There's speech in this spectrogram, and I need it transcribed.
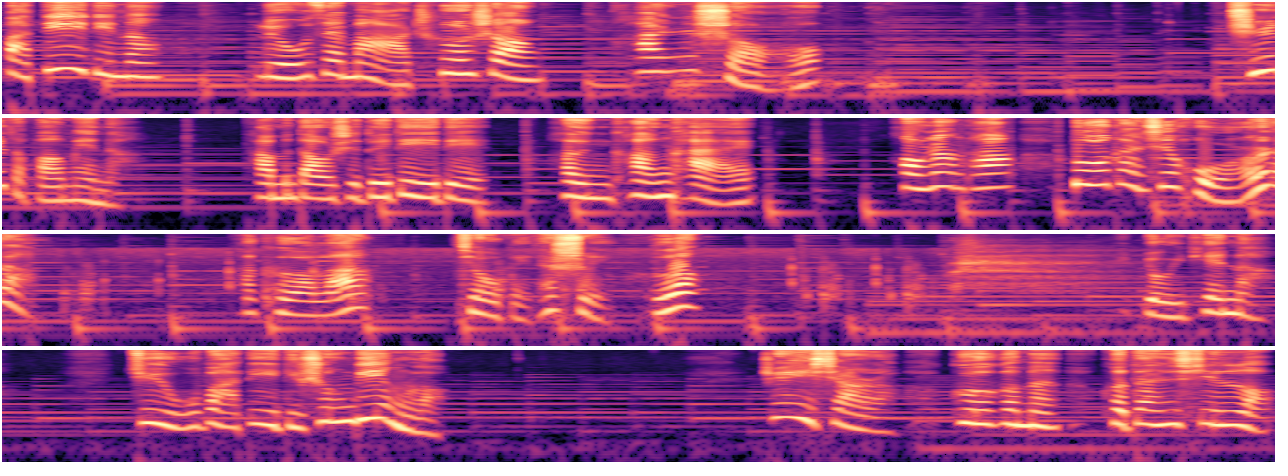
把弟弟呢留在马车上看守。吃的方面呢，他们倒是对弟弟很慷慨，好让他多干些活儿啊。他渴了就给他水喝。有一天呢。巨无霸弟弟生病了，这下啊，哥哥们可担心了。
